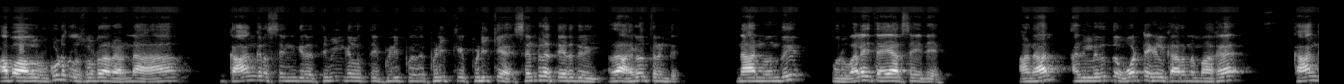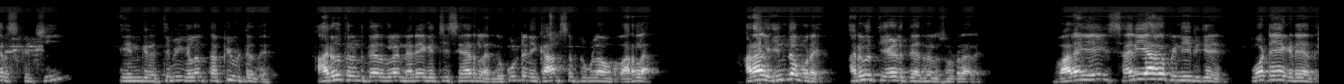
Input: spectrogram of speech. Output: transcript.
அப்போ அவர் கூட்டத்துல சொல்றாரு அண்ணா காங்கிரஸ் என்கிற திமிங்கலத்தை பிடிப்பது பிடிக்க பிடிக்க சென்ற தேர்தலில் அதாவது அறுபத்தி ரெண்டு நான் வந்து ஒரு வலை தயார் செய்தேன். ஆனால் அதில் இருந்த ஓட்டைகள் காரணமாக காங்கிரஸ் கட்சி என்கிற திமிங்கலம் தப்பி விட்டது அறுபத்தி ரெண்டு தேர்தலில் நிறைய கட்சி சேரல. இந்த கூட்டணி கான்செப்டுக்குள்ள அவங்க வரல. ஆனால் இந்த முறை அறுபத்தி ஏழு தேர்தல் சொல்றாரு. வலையை சரியாக பின்னிருக்கிறேன் ஓட்டையே கிடையாது.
